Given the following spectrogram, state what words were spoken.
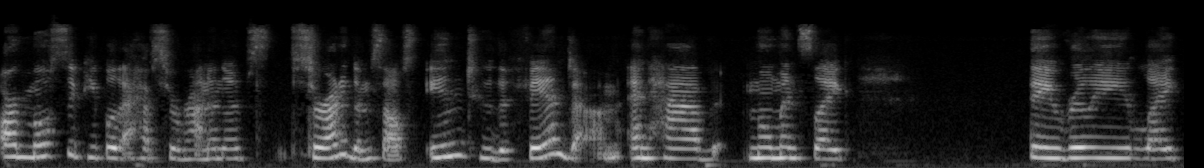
are mostly people that have surrounded them- surrounded themselves into the fandom and have moments like they really like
